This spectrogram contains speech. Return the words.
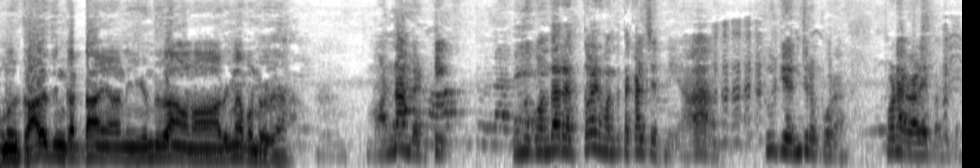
உனக்கு காலேஜின் கட்டாயம் நீ இருந்துதான் ஆகணும். அதுக்கு என்ன பண்றது? மண்ணாங்கட்டி. உனக்கு வந்தா ரத்தம் எனக்கு வந்தா தக்காளி சட்னியா? தூக்கி எரிஞ்சிட போறேன். போடா வேலையை பார்த்துட்டு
